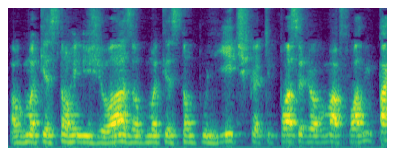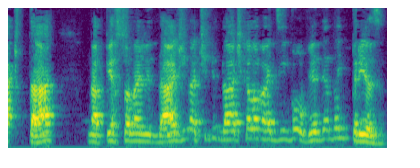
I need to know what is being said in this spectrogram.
alguma questão religiosa, alguma questão política que possa de alguma forma impactar na personalidade e na atividade que ela vai desenvolver dentro da empresa.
